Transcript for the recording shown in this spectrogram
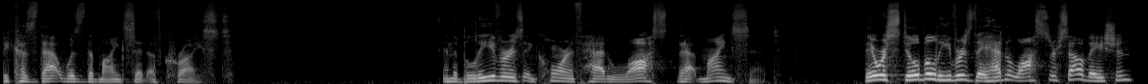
because that was the mindset of Christ. And the believers in Corinth had lost that mindset. They were still believers, they hadn't lost their salvation.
